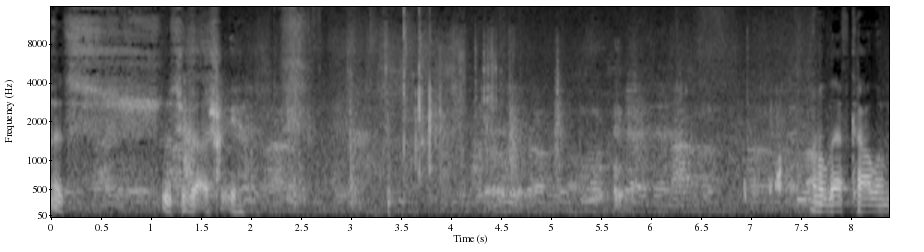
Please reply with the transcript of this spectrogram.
Let's see Rashi. On the left column,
